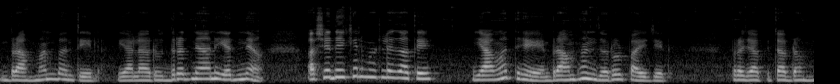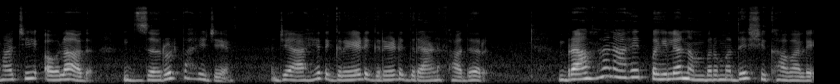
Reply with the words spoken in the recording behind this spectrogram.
ब्राह्मण बनतील याला रुद्रज्ञान यज्ञ असे देखील म्हटले जाते. यामध्ये ब्राह्मण जरूर पाहिजेत. प्रजापिता ब्रह्माची औलाद जरूर पाहिजे जे आहेत ग्रेट ग्रेट ग्रँडफादर. ब्राह्मण आहेत पहिल्या नंबरमध्ये शिखावाले.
